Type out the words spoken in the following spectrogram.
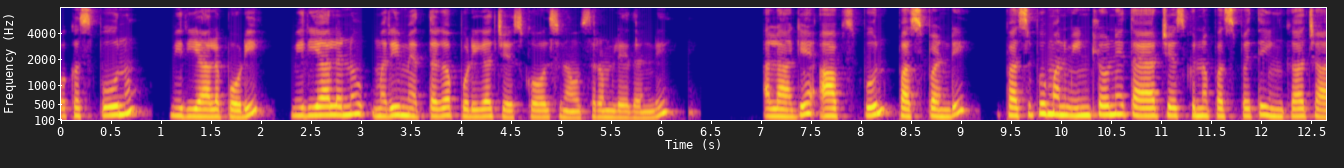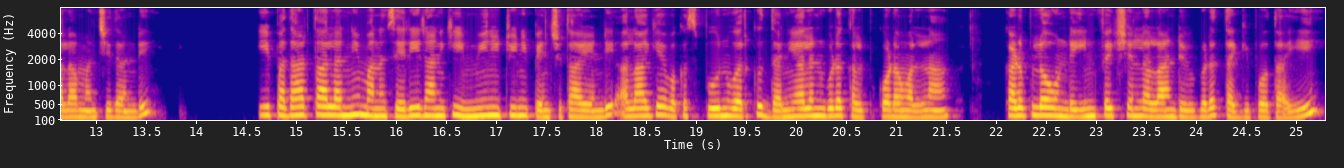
ఒక స్పూను మిరియాల పొడి మిరియాలను మరీ మెత్తగా పొడిగా చేసుకోవాల్సిన అవసరం లేదండి. అలాగే హాఫ్ స్పూన్ పసుపు అండి. పసుపు మనం ఇంట్లోనే తయారు చేసుకున్న పసుపు అయితే ఇంకా చాలా మంచిదండి. ఈ పదార్థాలన్నీ మన శరీరానికి ఇమ్యూనిటీని పెంచుతాయండి. అలాగే ఒక స్పూన్ వరకు ధనియాలను కూడా కలుపుకోవడం వలన కడుపులో ఉండే ఇన్ఫెక్షన్లు అలాంటివి కూడా తగ్గిపోతాయి.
